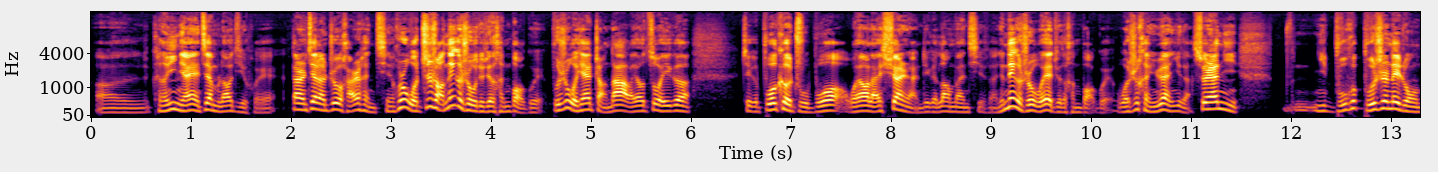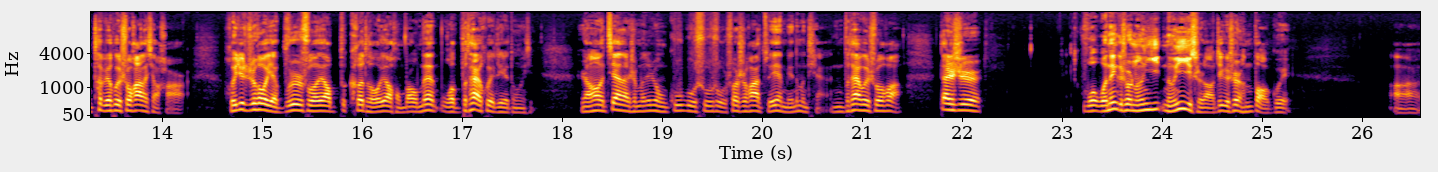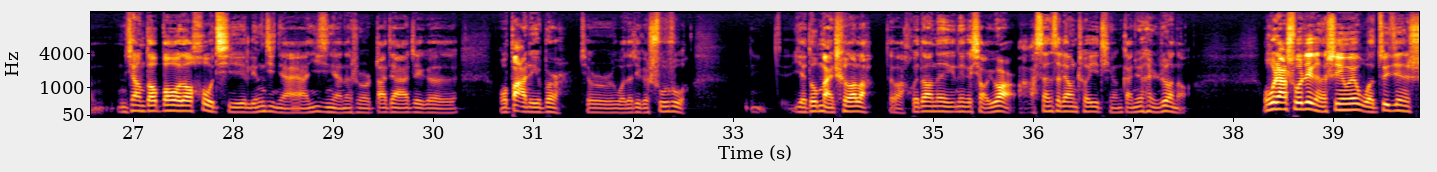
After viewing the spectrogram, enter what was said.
嗯，可能一年也见不了几回，但是见了之后还是很亲，或者我至少那个时候我就觉得很宝贵，不是我现在长大了要做一个这个播客主播，我要来渲染这个浪漫气氛，就那个时候我也觉得很宝贵，我是很愿意的。虽然你你不会不是那种特别会说话的小孩儿，回去之后也不是说要不磕头要红包，我们也我不太会这些东西，然后见了什么那种姑姑叔叔，说实话嘴也没那么甜，你不太会说话，但是。我我那个时候能意能意识到这个事儿很宝贵，啊，你像到包括到后期零几年呀一几年的时候，大家这个我爸这一辈儿，就是我的这个叔叔，也都买车了，对吧？回到那那个小院儿啊，三四辆车一停，感觉很热闹。我为啥说这个呢？是因为我最近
